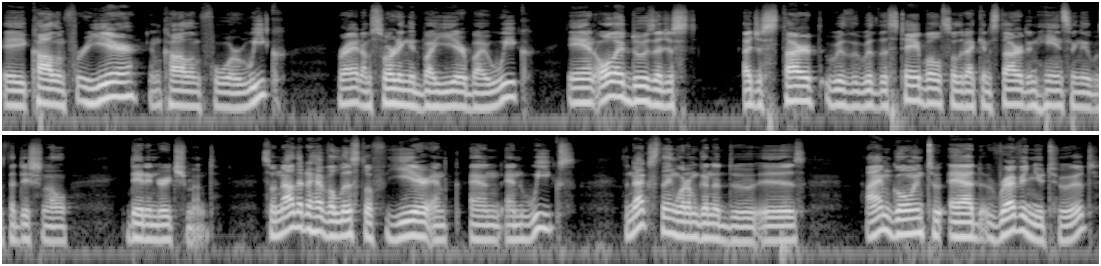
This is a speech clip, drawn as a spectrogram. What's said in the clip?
a column for year and column for week, right? I'm sorting it by year by week. And all I do is I just I just start with with this table so that I can start enhancing it with additional data enrichment. So now that I have a list of year and, and, and weeks, the next thing what I'm going to do is I'm going to add revenue to it.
